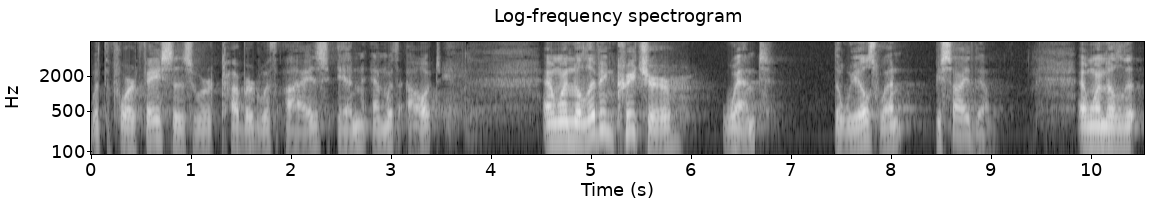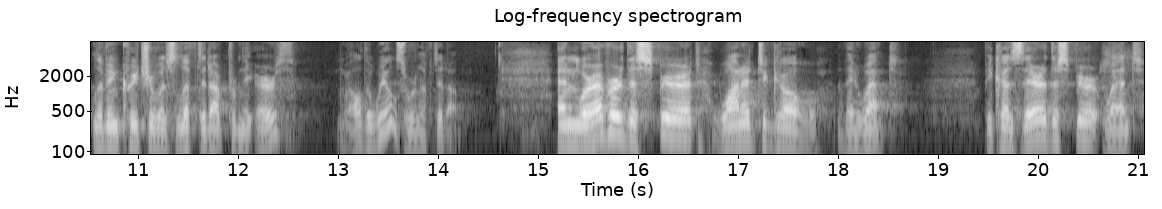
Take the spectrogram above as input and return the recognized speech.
with the four faces were covered with eyes in and without. And when the living creature went, the wheels went beside them. And when the living creature was lifted up from the earth, well, the wheels were lifted up. And wherever the Spirit wanted to go, they went. Because there the Spirit went,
